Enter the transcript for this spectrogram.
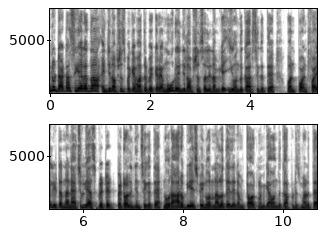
ಇನ್ನು ಟಾಟಾ ಸಿಯರದ ಎಂಜಿನ್ ಆಪ್ಷನ್ಸ್ ಬಗ್ಗೆ ಮಾತಾಡ್ಬೇಕಾದ್ರೆ ಮೂರು ಎಂಜಿನ್ ಆಪ್ಷನ್ಸ್ ಅಲ್ಲಿ ನಮಗೆ ಈ ಒಂದು ಕಾರ್ ಸಿಗುತ್ತೆ. ಒನ್ ಪಾಯಿಂಟ್ ಫೈವ್ ಲೀಟರ್ನ ನ್ಯಾಚುರಲಿ ಆಸ್ಪಿರೇಟೆಡ್ ಪೆಟ್ರೋಲ್ ಇಂಜಿನ್ ಸಿಗುತ್ತೆ. ನೂರ ಆರು ಬಿ ಎಚ್ ಪಿ ನೂರ ನಲವತ್ತೈದು ಎಂ ಟಾರ್ಕ್ ನಮಗೆ ಆ ಒಂದು ಕಾರ್ ಪ್ರೊಡ್ಯೂಸ್ ಮಾಡುತ್ತೆ.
